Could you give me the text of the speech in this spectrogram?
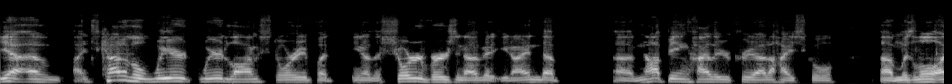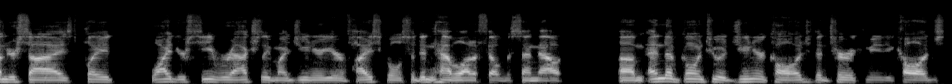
Yeah, um, it's kind of a weird, weird long story, but you know, the shorter version of it, you know, I ended up uh, not being highly recruited out of high school, um, was a little undersized, played wide receiver actually my junior year of high school, so didn't have a lot of film to send out. Um, ended up going to a junior college, Ventura Community College,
